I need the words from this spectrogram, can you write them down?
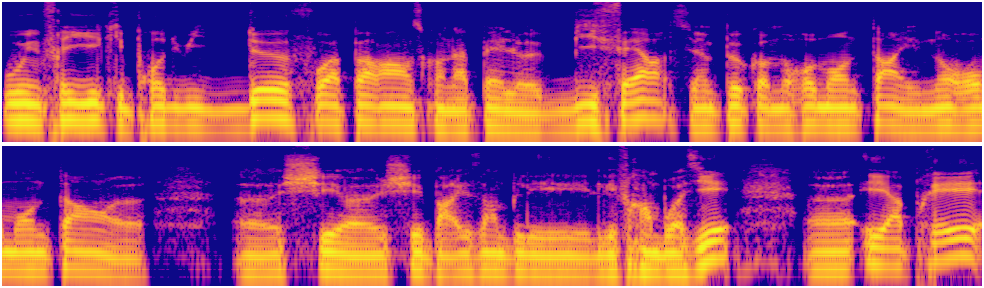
ou un figuier qui produit deux fois par an, ce qu'on appelle euh, bifère. C'est un peu comme remontant et non remontant euh, euh, chez, euh, chez, par exemple, les, les framboisiers. Et après,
